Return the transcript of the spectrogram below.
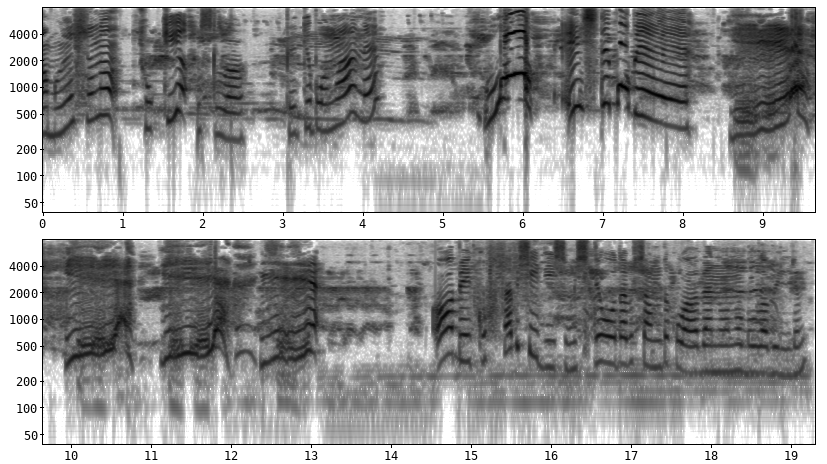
Animasyonu çok iyi yapmışlar. Peki bunlar ne? Oo! İşte bu be! Aa Beykoft'ta bir şey değişmişti. Orada bir sandık var. Ben onu bulabildim.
